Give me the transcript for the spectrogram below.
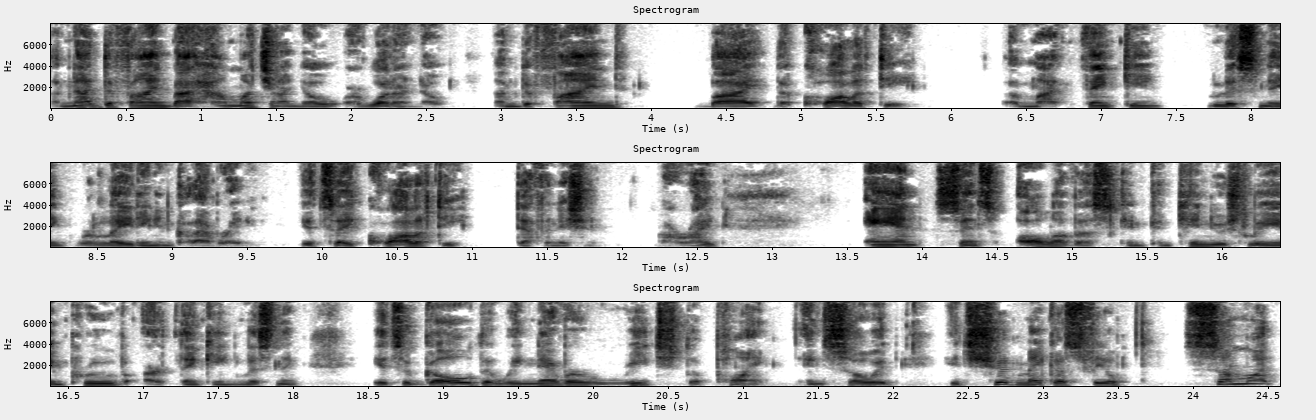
I'm not defined by how much I know or what I know. I'm defined by the quality of my thinking, listening, relating, and collaborating. It's a quality definition. All right. And since all of us can continuously improve our thinking, listening, it's a goal that we never reach the point. And so it, it should make us feel somewhat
